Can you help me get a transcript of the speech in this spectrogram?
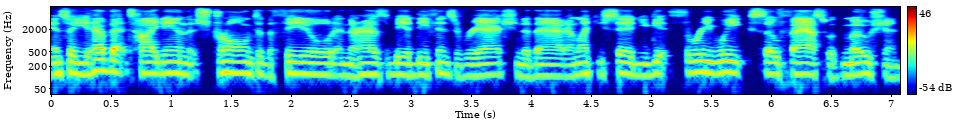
And so you have that tight end that's strong to the field and there has to be a defensive reaction to that. And like you said you get three weeks so fast with motion.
